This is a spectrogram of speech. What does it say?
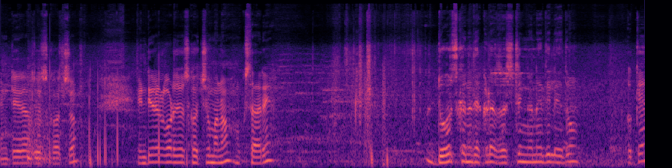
ఇంటీరియర్ చూసుకోవచ్చు. ఇంటీరియర్ కూడా చూసుకోవచ్చు మనం ఒకసారి. డోర్స్కి అనేది ఎక్కడ రెస్టింగ్ అనేది లేదు. Okay.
